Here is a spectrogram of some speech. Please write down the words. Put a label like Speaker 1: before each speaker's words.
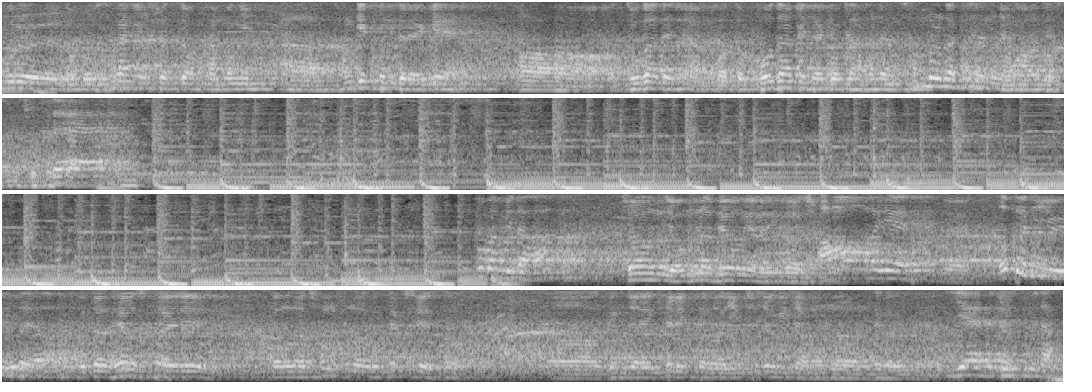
Speaker 1: 이부를 너무 사랑해 주셨던 감독님 아, 관객분들에게 어, 누가 되지 않고 또 보답이 되고자 하는 선물 같은 영화가 됐으면 좋겠다.
Speaker 2: 네. 궁금합니다.
Speaker 3: 전 염라 대왕이 아닌가 싶어요.
Speaker 2: 아, 예. 어떤 이유에서요?
Speaker 3: 일단 헤어스타일이 너무나 청순하고 섹시해서 어, 굉장히 캐릭터가 입체적이지 않았나라는 생각이 들어요.
Speaker 2: 예, 좋습니다.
